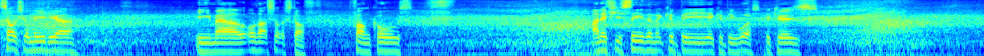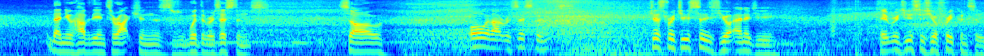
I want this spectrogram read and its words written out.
social media, email, all that sort of stuff, phone calls. And if you see them, it could be it could be worse because then you have the interactions with the resistance. So, all of that resistance just reduces your energy, it reduces your frequency.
